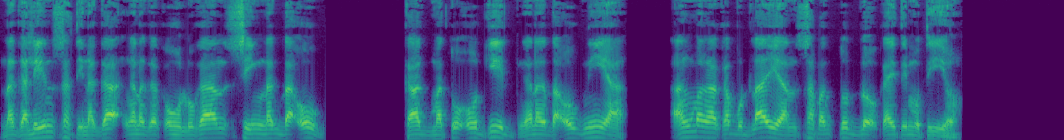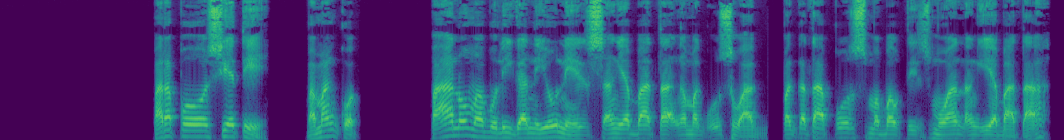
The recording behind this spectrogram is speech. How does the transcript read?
nagalin sa tinaga nga nagakahulugan sing nagdaog kag matuod gid nga nagdaog niya ang mga kabudlayan sa pagtudlo kay Timoteo. Para po 7. Pamangkot. Paano mabuligan ni Yunis ang iyabata nga mag-uswag pagkatapos mabautismuhan ang iyabata?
